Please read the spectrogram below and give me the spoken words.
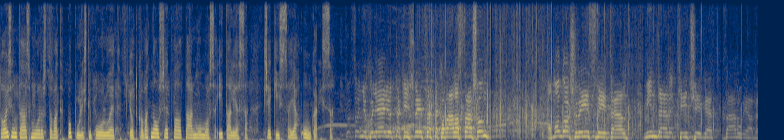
Toisen taas muodostavat populistipuolueet, jotka ovat nousseet valtaan muun muassa Italiassa, Tsekissä ja Unkarissa. Köszönjük, hogy eljöttek és részt vettek a választáson. A magas részvétel minden kétséget zárójelbe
